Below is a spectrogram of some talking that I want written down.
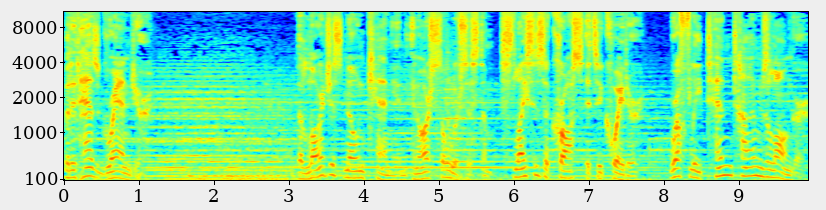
but it has grandeur. The largest known canyon in our solar system slices across its equator, roughly 10 times longer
